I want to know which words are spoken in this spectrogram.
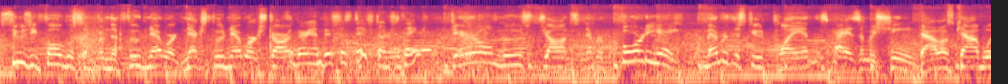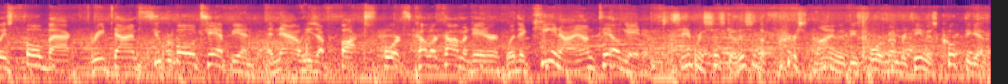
Susie Fogelson from the Food Network, Next Food Network star. It's a very ambitious dish, don't you think? Daryl Moose Johnston, number 48. Remember this dude playing? This guy is a machine. Dallas Cowboys fullback, three-time Super Bowl champion, and now he's a Fox Sports color commentator with a keen eye on tailgating. San Francisco, this is the first time that these four-member team has cooked together.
